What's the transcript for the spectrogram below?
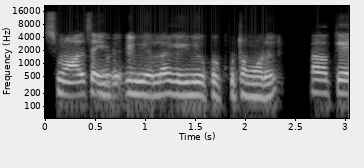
స్మాల్ సైజ్ ఇవి ఎలాగే? ఇవి ఒక కొత్త ఓకే.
